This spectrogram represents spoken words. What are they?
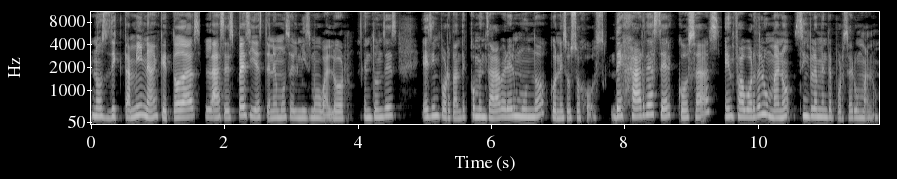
nos dictamina que todas las especies tenemos el mismo valor. Entonces, es importante comenzar a ver el mundo con esos ojos. Dejar de hacer cosas en favor del humano simplemente por ser humano.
